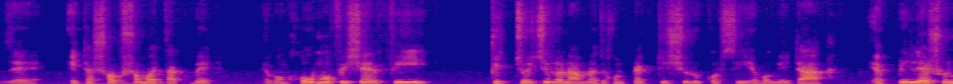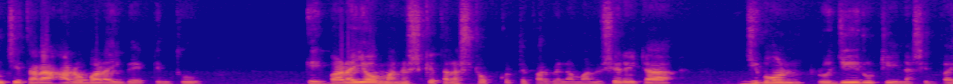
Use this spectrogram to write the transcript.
যে এটা সব সময় থাকবে এবং হোম অফিসের ফি কিচ্ছুই ছিল না। আমরা যখন প্র্যাকটিস শুরু করছি এবং এটা এপ্রিলে শুনছি তারা আরও বাড়াইবে, কিন্তু এই বাড়াইয়াও মানুষকে তারা স্টপ করতে পারবে না। মানুষের এটা জীবন, রুজি, রুটি, নাসিদ ভাই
